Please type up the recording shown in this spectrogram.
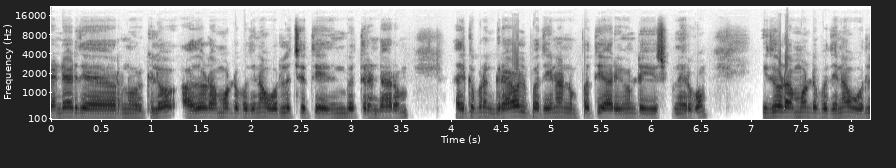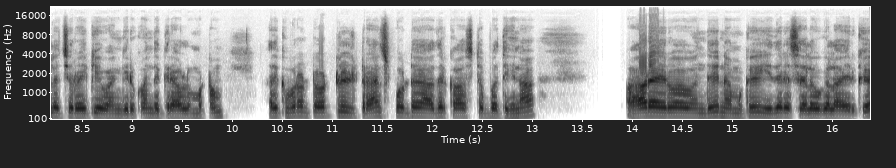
ரெண்டாயிரத்தி அறநூறு கிலோ. அதோட அமௌண்ட்டு பார்த்தீங்கன்னா ஒரு லட்சத்தி எண்பத்தி ரெண்டாயிரம் அதுக்கப்புறம் கிராவல் பார்த்தீங்கன்னா முப்பத்தி ஆறு யூனிட் யூஸ் பண்ணியிருக்கோம். இதோட அமௌண்ட்டு பார்த்தீங்கன்னா ஒரு லட்ச ரூபாய்க்கு வாங்கியிருக்கோம். இந்த கிராவல் மட்டும். அதுக்கப்புறம் டோட்டல் டிரான்ஸ்போர்ட்டு அதர் காஸ்ட்டு பார்த்தீங்கன்னா ஆறாயிரரூவா வந்து நமக்கு இதர செலவுகள் ஆயிருக்கு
